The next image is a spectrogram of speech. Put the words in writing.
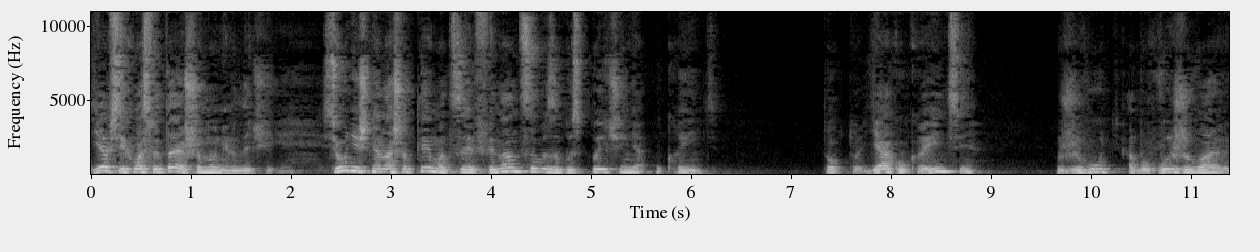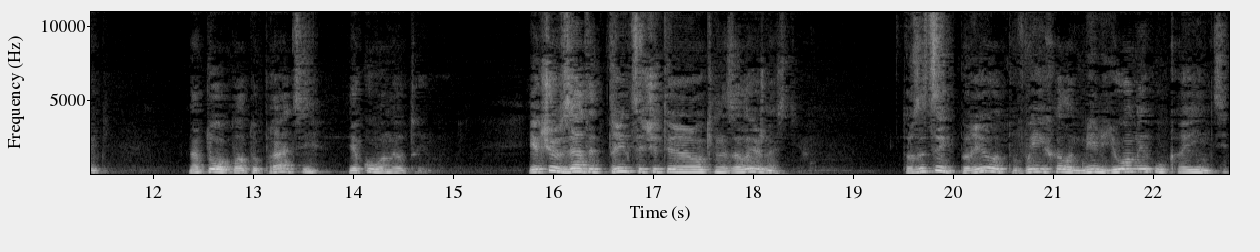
Я всіх вас вітаю, шановні глядачі. Сьогоднішня наша тема це фінансове забезпечення українців. Тобто, як українці живуть або виживають на ту оплату праці, яку вони отримують. Якщо взяти 34 роки незалежності, то за цей період виїхали мільйони українців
